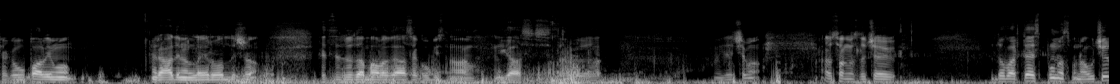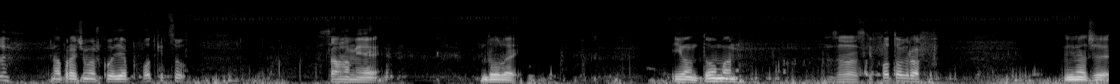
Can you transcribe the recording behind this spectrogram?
Kad ga upalimo, radi na leru odlično. Kad se doda malo gasa, gubi snagu i gasi se, tako da vidjet ćemo. U svakom slučaju, dobar test, puno smo naučili. Napravit ćemo još koju lijepu fotkicu. Sa nam je dole Ivan Toman, zadarski fotograf. Inače,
